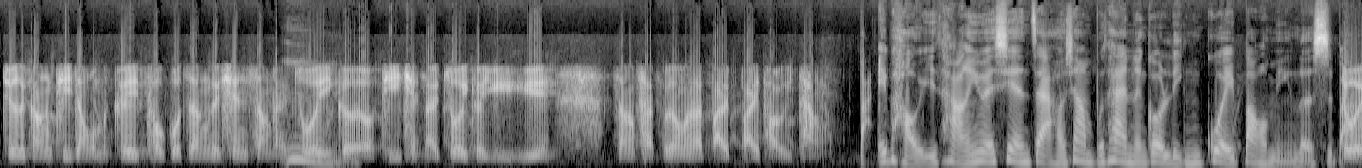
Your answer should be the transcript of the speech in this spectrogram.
就是刚刚提到，我们可以透过这样的线上来做一个、嗯、提前来做一个预约，这样才不用再白白跑一趟。白跑一趟，因为现在好像不太能够临柜报名了，是吧？对，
